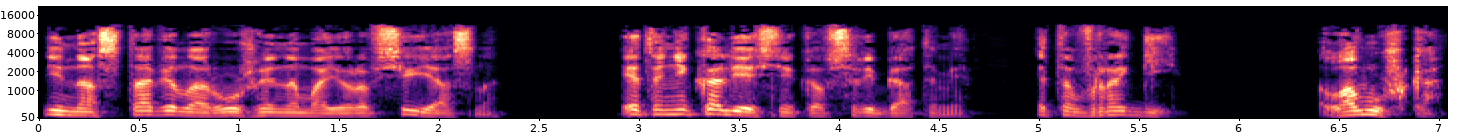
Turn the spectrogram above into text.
и наставила оружие на майора. Все ясно. Это не Колесников с ребятами. Это враги. Ловушка.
